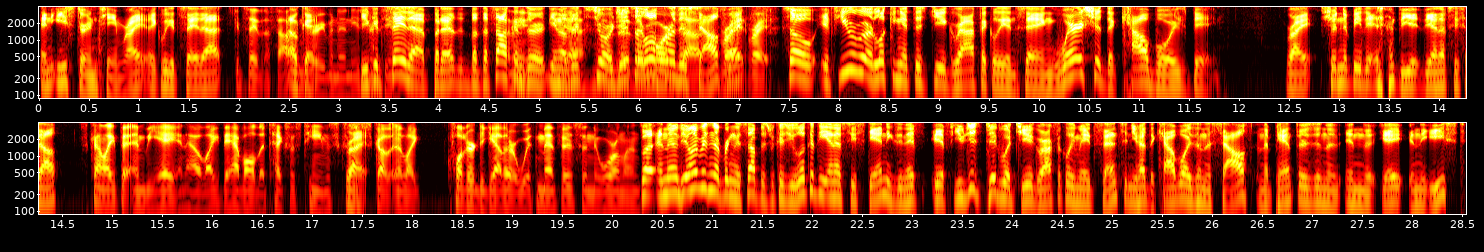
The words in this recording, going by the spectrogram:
an Eastern team, right? Like we could say that. you could say the Falcons Okay, are even an Eastern you could team. say that, but uh, but the Falcons mean, are, you know, yeah. that's Georgia. They're- It's a little further south. south, Right, right? right. So if you were looking at this geographically and saying where should the Cowboys be, right? Shouldn't it be the the, the NFC South? It's kind of like the NBA and how like they have all the Texas teams Right. scu- like cluttered together with Memphis and New Orleans. But and then the only reason I bring this up is because you look at the NFC standings, and if if you just did what geographically made sense, and you had the Cowboys in the South and the Panthers in the in the in the East,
